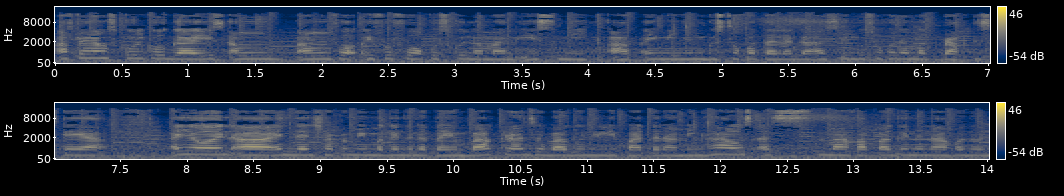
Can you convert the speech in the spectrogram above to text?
After ng school ko guys, ang ang fo- ifo-focus ko naman is makeup. I mean, yung gusto ko talaga as in gusto ko na mag-practice kaya ayun, ah, and then syempre may maganda na tayong background sa bago nilipatan naming house as makapag ano na ako doon.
